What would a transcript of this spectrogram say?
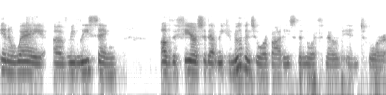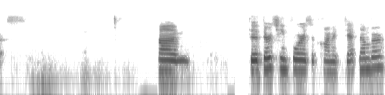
in a way of releasing of the fear so that we can move into our bodies, the North Node in Taurus. Um, the 13-4 is a karmic debt number.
